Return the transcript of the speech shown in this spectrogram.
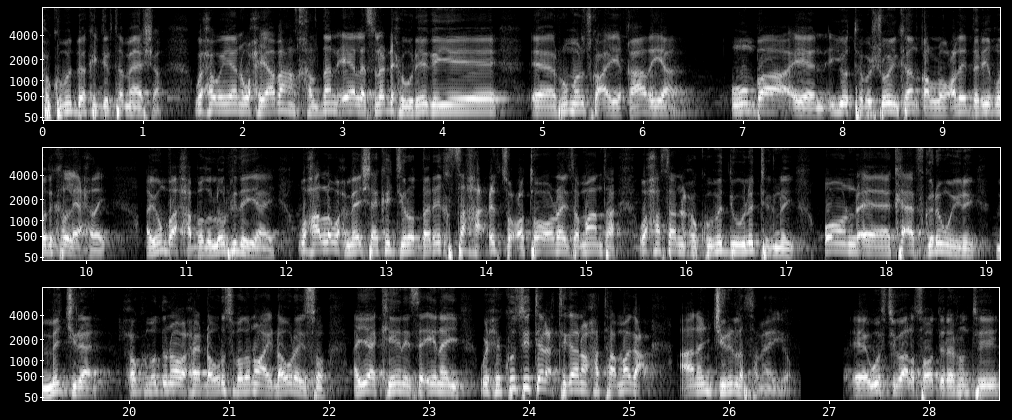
xukuumad baa ka jirta meesha. Waxa weeyaan waxyaabahan khaldan ee laysla dhex wareegaye rumansku ay qaadayaan. Uunbaa iyo tabashooyinkan qalloocday dariiqoodii ka leexday ayuunbaa xabado loo ridayaay. Wax alla wax meeshaa ka jiro dariiq saxa cid socoto odhanaysa maanta. Waxaasaanu xukuumaddii ula tegnay oon ka afgaran weynay. Ma jiraan. Xukuumadduna waxay dhowris badan oo ay dhowrayso. Ayaa keenaysa inay wixii ku sii talax tegaan oo xataa magac aanan jirin la sameeyo. Wafti baa la soo diray runtii.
